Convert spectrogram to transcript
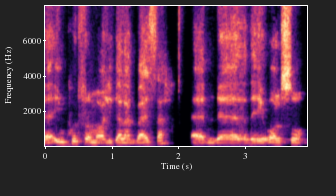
Uh, input from our legal advisor, and uh, they also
